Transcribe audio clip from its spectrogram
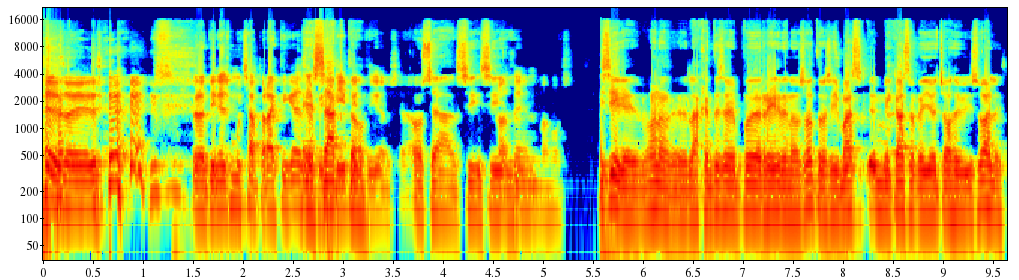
eso es. pero tienes mucha práctica desde Exacto. el principio, tío. O sea, O sea, sí, sí. lo hacen, vamos. Y sí, que bueno, que la gente se puede reír de nosotros, y más en mi caso que yo he hecho audiovisuales.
